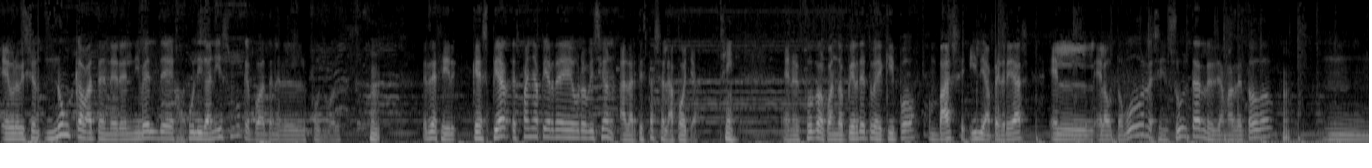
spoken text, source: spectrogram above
Eurovisión nunca va a tener el nivel de juliganismo que pueda tener el fútbol. Mm. Es decir, que España pierde Eurovisión, al artista se le apoya. Sí. En el fútbol, cuando pierde tu equipo, vas y le apedreas el, el autobús, les insultas, les llamas de todo. Mm,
